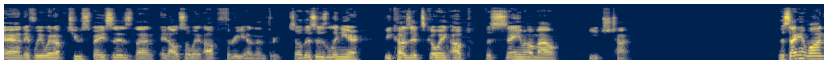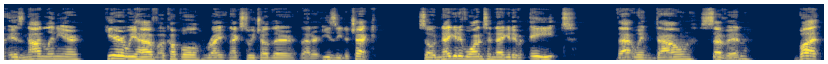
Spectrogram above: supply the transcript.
and if we went up two spaces, then it also went up three and then three. So this is linear because it's going up the same amount each time. The second one is nonlinear. Here we have a couple right next to each other that are easy to check. So negative one to negative eight, that went down seven. But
